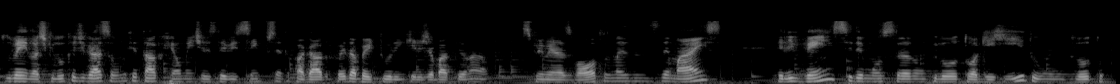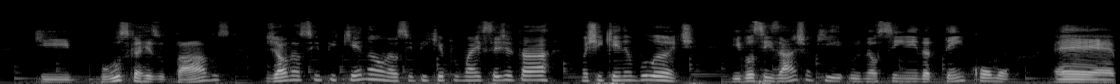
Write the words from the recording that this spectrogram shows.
Tudo bem, eu acho que Lucas de Graça, a única etapa que realmente ele esteve 100% apagado foi da abertura em que ele já bateu nas primeiras voltas, mas nas demais ele vem se demonstrando um piloto aguerrido, um piloto que busca resultados. Já o Nelson Piquet não, o Nelson Piquet por mais que seja tá uma chicane ambulante. E vocês acham que o Nelson ainda tem como é,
